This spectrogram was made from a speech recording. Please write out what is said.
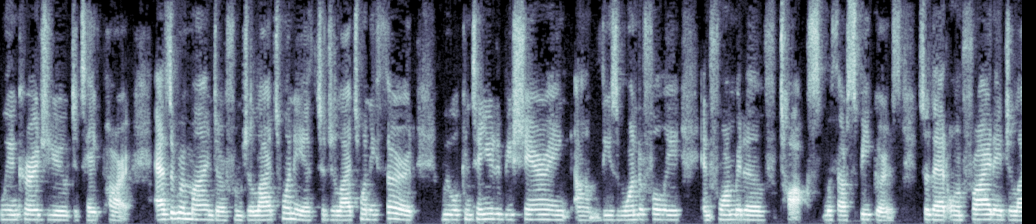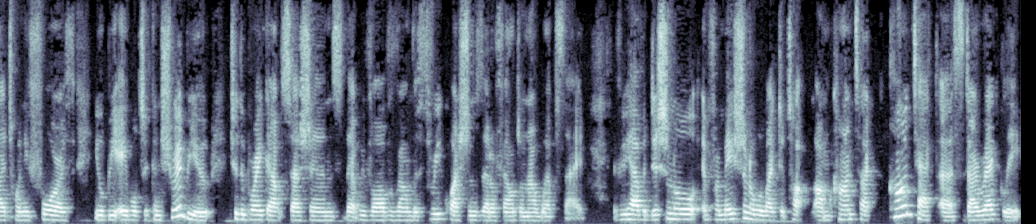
we encourage you to take part. As a reminder, from July 20th to July 23rd, we will continue to be sharing um, these wonderfully informative talks with our speakers so that on Friday, July 24th, you'll be able to contribute to the breakout sessions that revolve around the three questions that are found on our website. If you have additional information or would like to talk, um, contact contact contact us directly,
